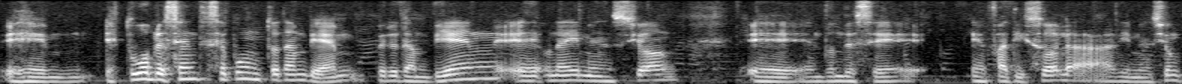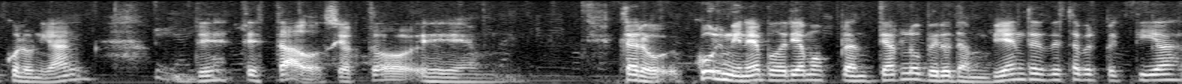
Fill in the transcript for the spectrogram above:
em, estuvo presente ese punto también, pero también eh, una dimensión eh, en donde se enfatizó la dimensión colonial de este Estado, ¿cierto? Em, claro, culmine podríamos plantearlo, pero también desde esta perspectiva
